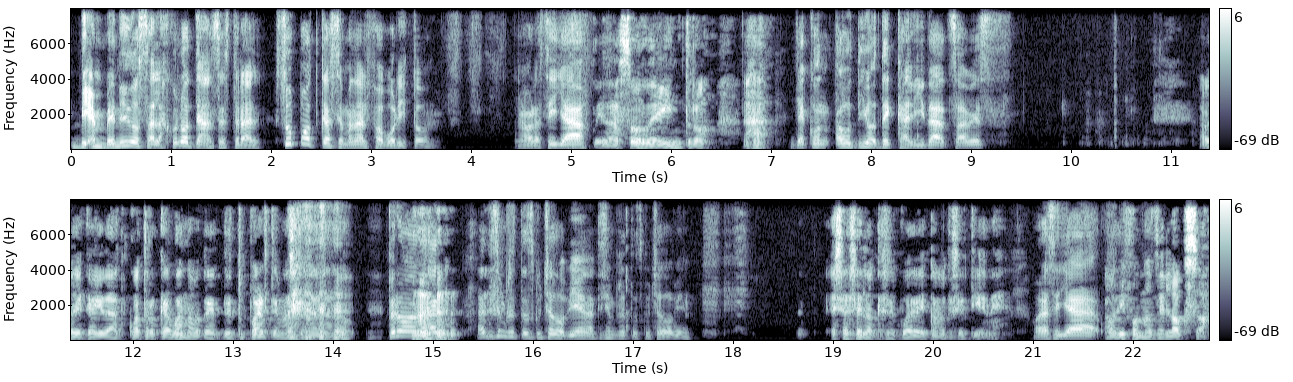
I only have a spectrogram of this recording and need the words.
Bienvenidos a la Jolote Ancestral, su podcast semanal favorito. Ahora sí, ya. Pedazo de intro. Ya con audio de calidad, ¿sabes? Audio de calidad 4K, bueno, de, tu parte más que nada, ¿no? Pero a, a, ti siempre te ha escuchado bien, a ti siempre te ha escuchado bien. Se hace lo que se puede con lo que se tiene. Ahora sí ya. Audífonos de Loxo.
